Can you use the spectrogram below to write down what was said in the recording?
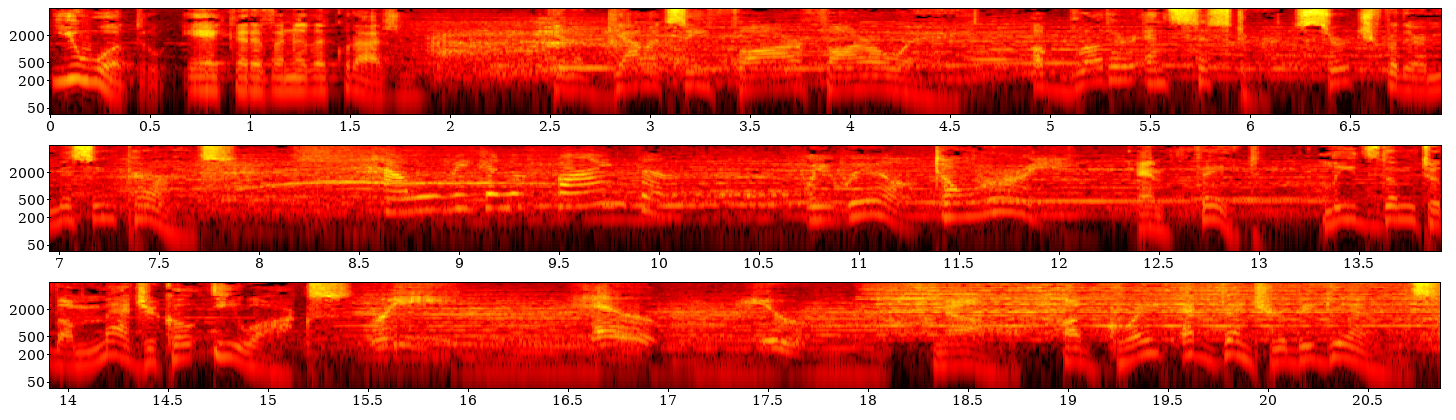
e o outro é A Caravana da Coragem. In a galaxy far, far away, a brother and sister search for their missing parents, How are we gonna find them? We will. Don't worry. and fate leads them to the magical Ewoks. We help you. Now, a great adventure begins.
